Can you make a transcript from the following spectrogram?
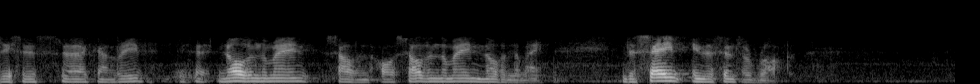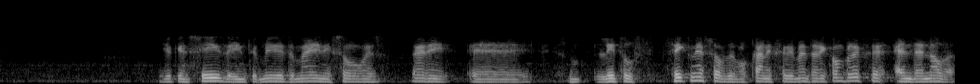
this is, I uh, can read, this is northern domain, southern, or southern domain, northern domain. The same in the central block. You can see the intermediate domain is always very uh, little thickness of the volcanic sedimentary complex, and another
